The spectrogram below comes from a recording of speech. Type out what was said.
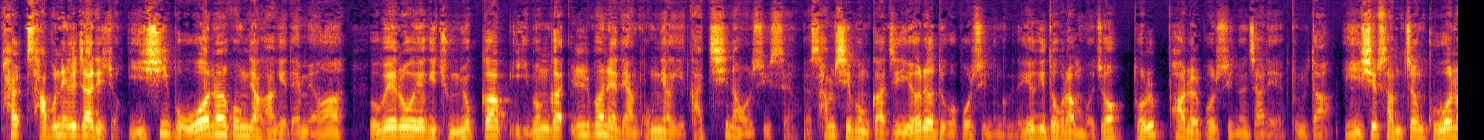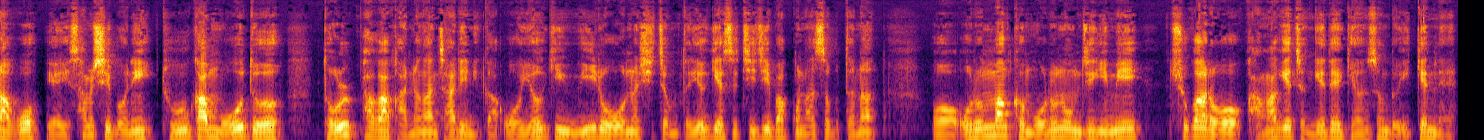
8, 4분의 1 자리죠. 25원을 공략하게 되면 의외로 여기 중요값 2번과 1번에 대한 공략이 같이 나올 수 있어요. 30원까지 열어두고 볼 수 있는 겁니다. 여기도 그럼 뭐죠? 돌파를 볼 수 있는 자리예요. 둘 다. 23.9원하고 예, 30원이 두 값 모두 돌파가 가능한 자리니까 오 여기 위로 오는 시점부터 여기에서 지지받고 나서부터는 어, 오른 만큼 오르는 움직임이 추가로 강하게 전개될 개연성도 있겠네.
